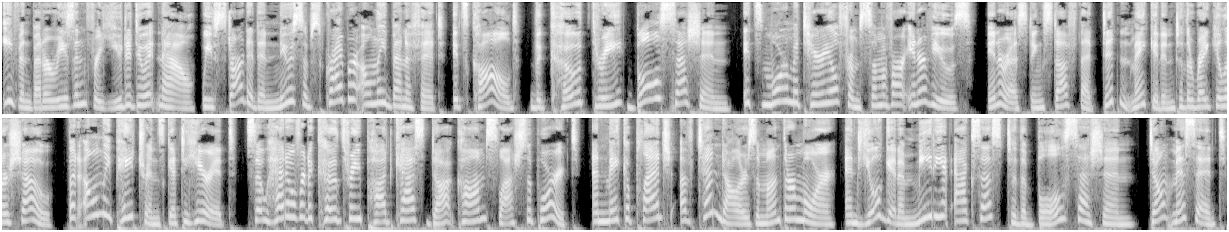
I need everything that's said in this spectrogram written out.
even better reason for you to do it now. We've started a new subscriber only benefit. It's called the Code 3 Bull Session. It's more material from some of our interviews. Interesting stuff that didn't make it into the regular show, but only patrons get to hear it. So head over to code3podcast.com slash support and make a pledge of $10 a month or more, and you'll get immediate access to the Bull Session. Don't miss it.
